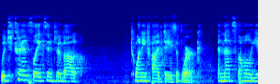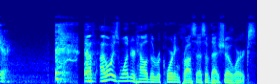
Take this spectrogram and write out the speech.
which translates into about 25 days of work, and that's the whole year. I've I've always wondered how the recording process of that show works.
